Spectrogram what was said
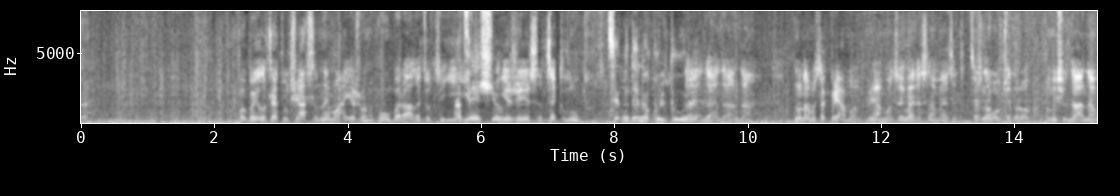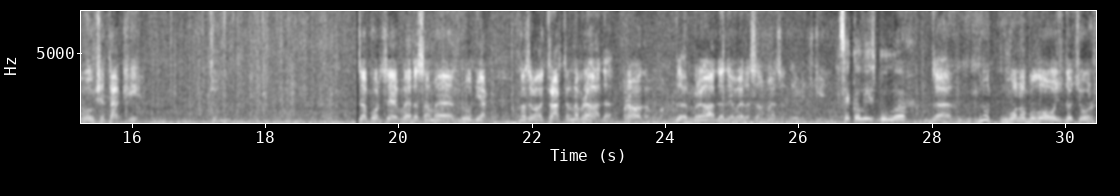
Побило. Це тут часу немає, ж воно поубирали, тут це А це що? їжі, це клуб. Це будинок культури. Да, да, да, да. Ну нам ось так прямо, прямо це веде саме. Це. Це ж на вовча дорога. Ось сюди на Вовче так і цьому. Забор це веде саме, ну як називали, тракторна бригада. Бригада була. Да, бригада, де веде саме це дев'ятки. Це колись була. Да. Ну, воно було ось до цього ж,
